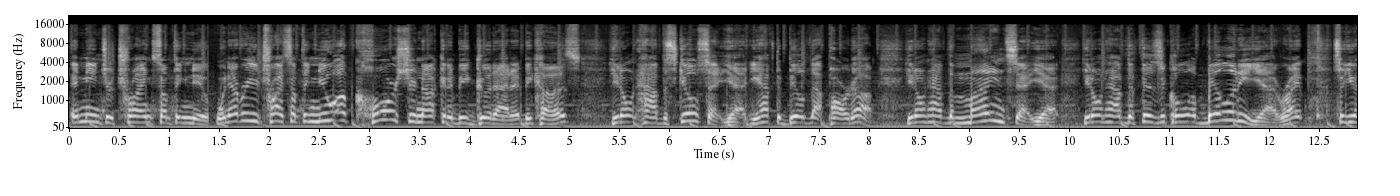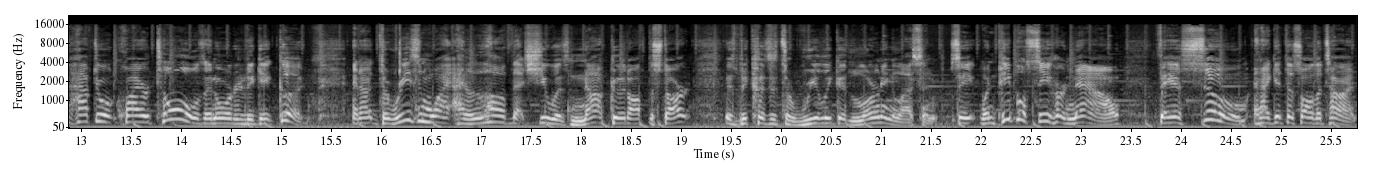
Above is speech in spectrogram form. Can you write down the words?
It means you're trying something new. Whenever you try something new, of course you're not gonna be good at it because you don't have the skill set yet. You have to build that part up. You don't have the mindset yet. You don't have the physical ability yet, right? So you have to acquire tools in order to get good. And I, the reason why I love that she was not good off the start is because it's a really good learning lesson. See, when people see her now, they assume, and I get this all the time,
